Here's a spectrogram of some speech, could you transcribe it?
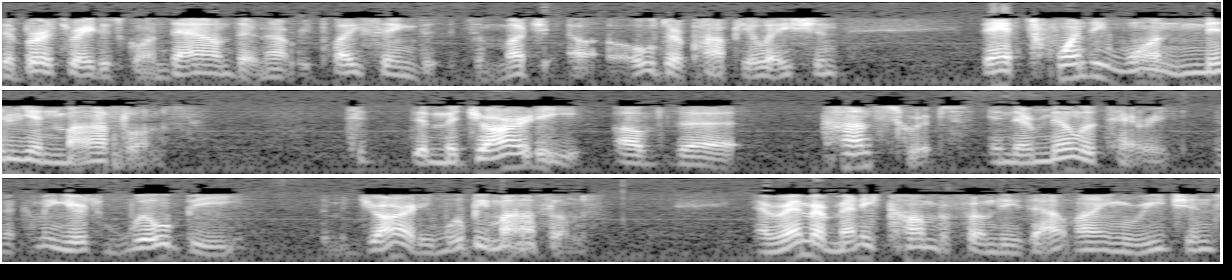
the birth rate has gone down. They're not replacing. It's a much uh, older population. They have 21 million Muslims. The majority of the conscripts in their military in the coming years will be, the majority will be Muslims. And remember, many come from these outlying regions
